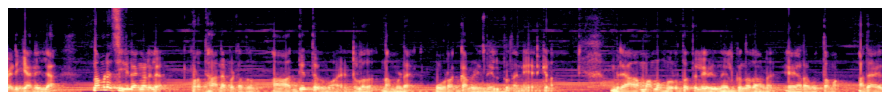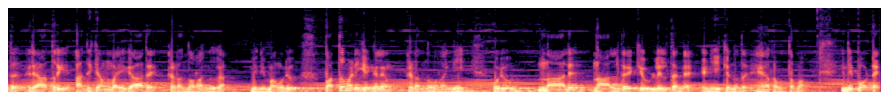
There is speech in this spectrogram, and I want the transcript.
പേടിക്കാനില്ല. നമ്മുടെ ശീലങ്ങളിൽ പ്രധാനപ്പെട്ടതും ആദ്യത്തേതുമായിട്ടുള്ളത് നമ്മുടെ ഉറക്കം എഴുന്നേൽപ്പ് തന്നെയായിരിക്കണം. ബ്രാഹ്മ മുഹൂർത്തത്തിൽ എഴുന്നേൽക്കുന്നതാണ് ഏറെ ഉത്തമം. അതായത് രാത്രി അധികം വൈകാതെ കിടന്നുറങ്ങുക. മിനിമം ഒരു പത്ത് മണിക്കെങ്കിലും കിടന്നുറങ്ങി ഒരു നാല് നാലരയ്ക്കുള്ളിൽ തന്നെ എണീക്കുന്നത് ഏറെ ഉത്തമം. ഇനി പോട്ടെ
